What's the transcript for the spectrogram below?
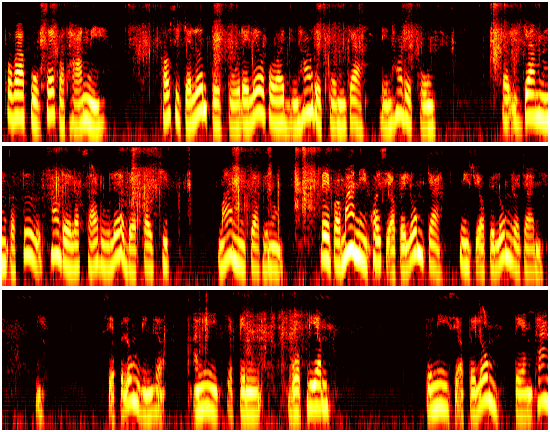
เพราะว่าปลูกใส่กระถางนี่เขาสิจะเริ่มตัวตูได้เร็วเพราะว่าดินเฮาได้ปรุงจ้าดินเฮาได้ปรุง แล้วอีกอย่างหนึ่งก็คือเฮาได้รักษาดูแลแบบใกล้ชิดมานี่จ้าพี่น้องได้ประมาณนี้คอยเสิเอาไปลงจ้านี่สิเอาไปลงแล้วจ้านี่นี่เสียไปลงดินแล้ว อันนี้จะเป็นบวบเลี่ยม ตัวนี้เสิเอาไปลงแตงทาง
